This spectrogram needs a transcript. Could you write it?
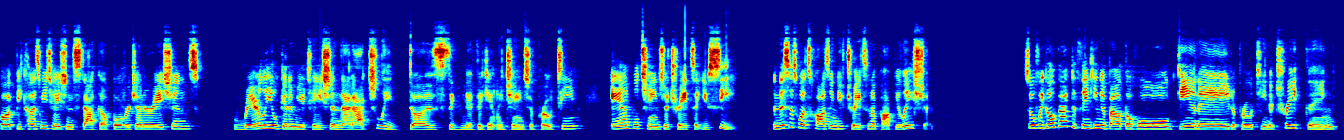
But because mutations stack up over generations, rarely you'll get a mutation that actually does significantly change the protein and will change the traits that you see. And this is what's causing new traits in a population. So if we go back to thinking about the whole DNA to protein to trait thing,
